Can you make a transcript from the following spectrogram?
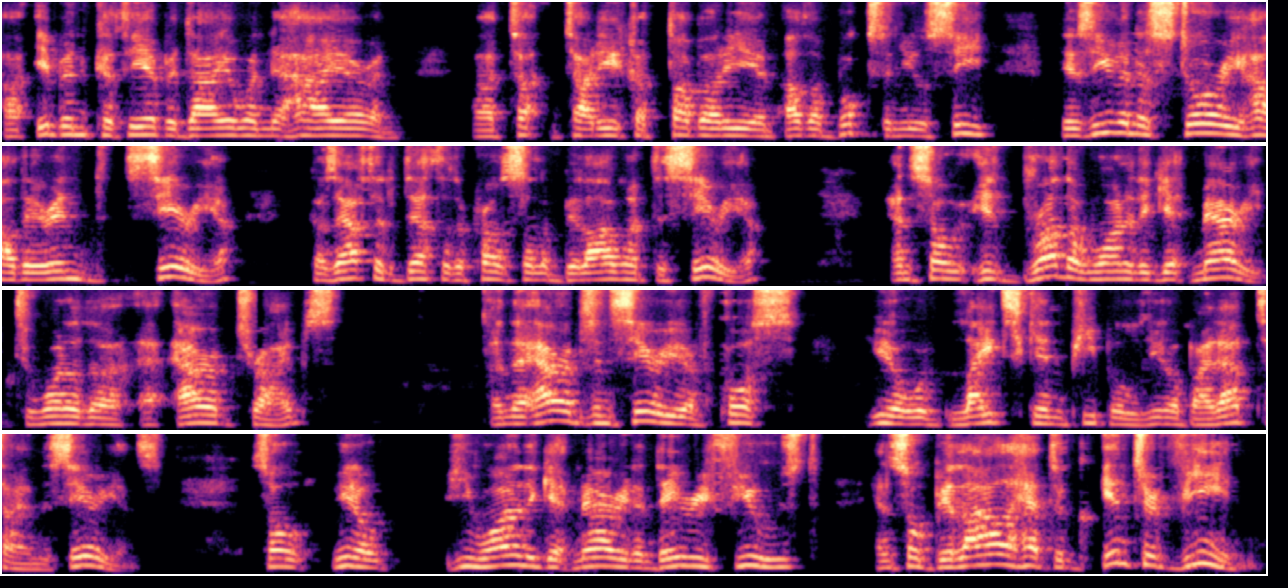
uh, Ibn Kathir, Bidayah wa Nihaya, and uh, Ta- Tarikh al-Tabari and other books, and you'll see there's even a story how they're in Syria, because after the death of the Prophet, Bilal went to Syria. And so his brother wanted to get married to one of the uh, Arab tribes. And the Arabs in Syria, of course, you know, were light skinned people, you know, by that time, the Syrians. So, you know, he wanted to get married and they refused. And so Bilal had to intervene.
